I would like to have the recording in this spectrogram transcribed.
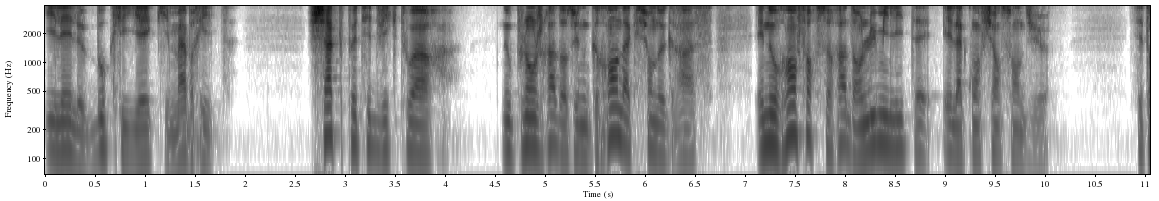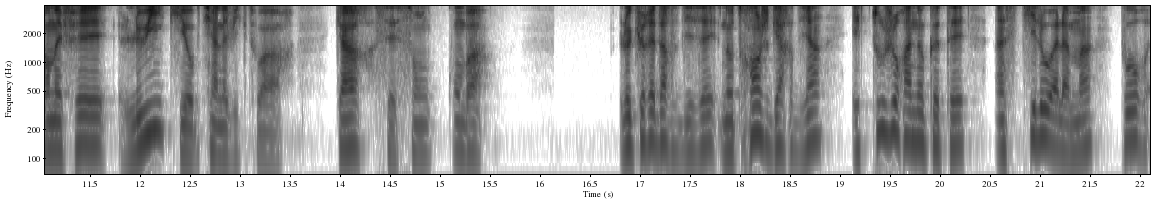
il est le bouclier qui m'abrite. Chaque petite victoire nous plongera dans une grande action de grâce et nous renforcera dans l'humilité et la confiance en Dieu. C'est en effet lui qui obtient la victoire, car c'est son combat. Le curé d'Ars disait Notre ange gardien est toujours à nos côtés, un stylo à la main pour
